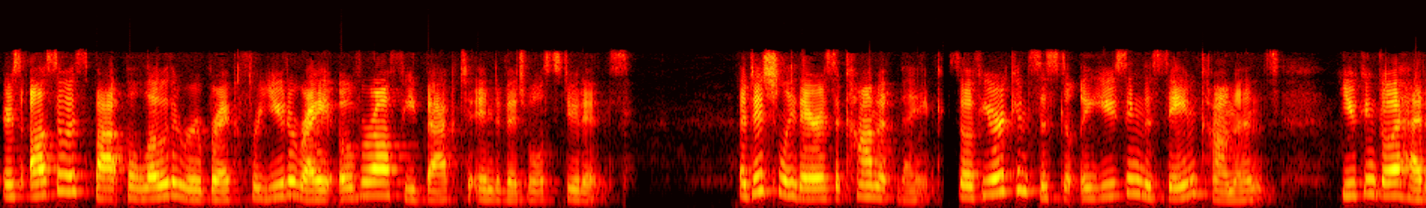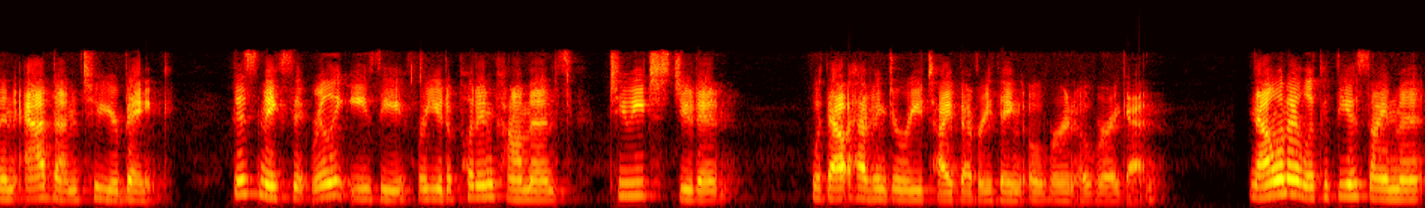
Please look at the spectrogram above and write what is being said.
There's also a spot below the rubric for you to write overall feedback to individual students. Additionally, there is a comment bank, so if you are consistently using the same comments, you can go ahead and add them to your bank. This makes it really easy for you to put in comments to each student without having to retype everything over and over again. Now when I look at the assignment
